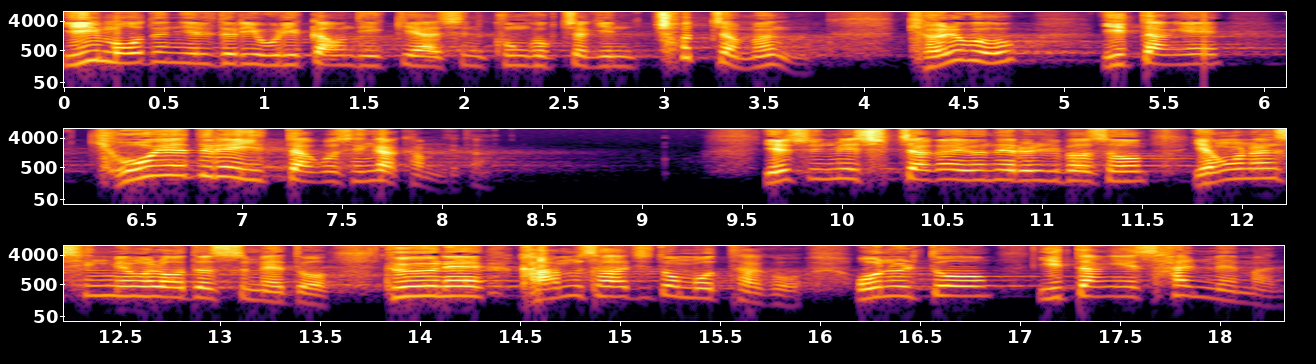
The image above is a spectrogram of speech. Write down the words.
이 모든 일들이 우리 가운데 있게 하신 궁극적인 초점은 결국 이 땅에 교회들에 있다고 생각합니다. 예수님의 십자가의 은혜를 입어서 영원한 생명을 얻었음에도 그 은혜 감사하지도 못하고 오늘 또이 땅의 삶에만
